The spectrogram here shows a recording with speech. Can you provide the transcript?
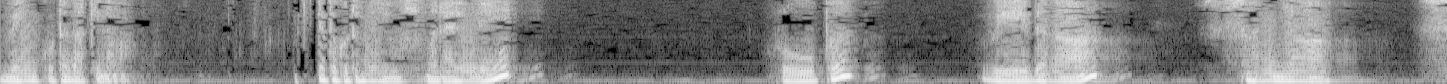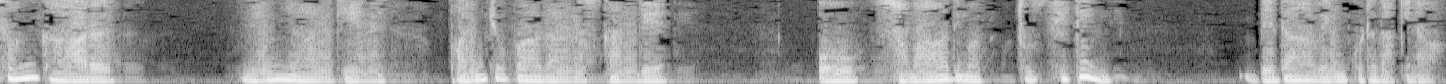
වෙන්කොට දකිනවා. එතකොට මේ හුස්ම රැල්ලේ රූප වේදනා සංඥා සංඛාර විඥාන කියන පංච උපාදානස්කන්ධය ඔහු සමාධිමත් සිතින් බෙදා වෙන්කොට දකිනවා.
